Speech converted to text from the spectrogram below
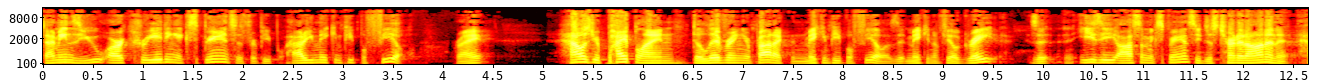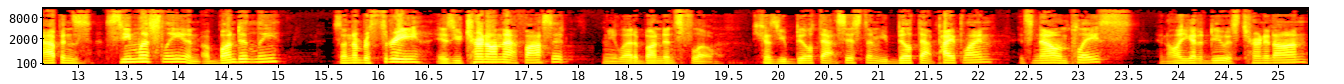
That means you are creating experiences for people. How are you making people feel, right? How's your pipeline delivering your product and making people feel? Is it making them feel great? Is it an easy, awesome experience? You just turn it on and it happens seamlessly and abundantly. So, number three is you turn on that faucet and you let abundance flow because you built that system, you built that pipeline, It's now in place, and all you got to do is turn it on,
